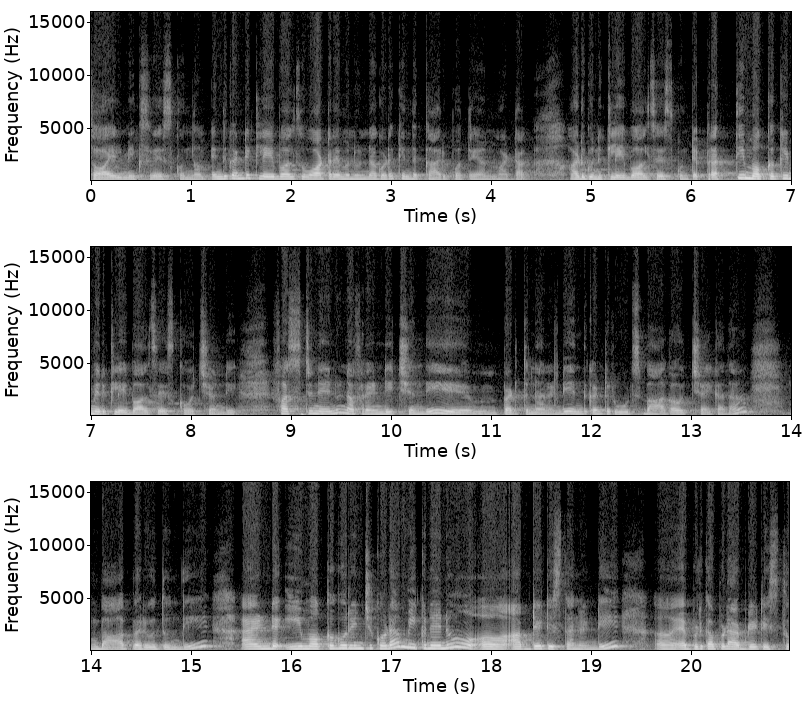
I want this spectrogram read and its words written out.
సాయిల్ మిక్స్ వేసుకుందాం. ఎందుకంటే క్లే బాల్స్ వాటర్ ఏమైనా ఉన్నా కూడా కిందకి కారిపోతాయి అనమాట అడుగున క్లే బాల్స్ వేసుకుంటే ప్రతి మొక్కకి మీరు క్లే బాల్స్ వేసుకోవచ్చండి. ఫస్ట్ నేను నా ఫ్రెండ్ ఇచ్చింది పెడుతున్నానండి. ఎందుకంటే రూట్స్ బాగా వచ్చాయి కదా బాగా పెరుగుతుంది. అండ్ ఈ మొక్క గురించి కూడా మీకు నేను అప్డేట్ ఇస్తానండి. ఎప్పటికప్పుడు అప్డేట్ ఇస్తూ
